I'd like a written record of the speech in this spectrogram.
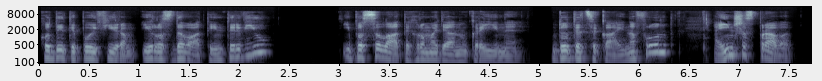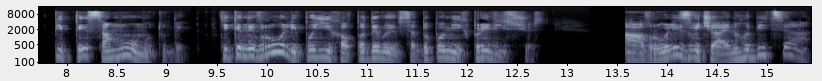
ходити по ефірам і роздавати інтерв'ю, і посилати громадян України до ТЦК і на фронт, а інша справа піти самому туди. Тільки не в ролі поїхав, подивився, допоміг, привіз щось, а в ролі звичайного бійця.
